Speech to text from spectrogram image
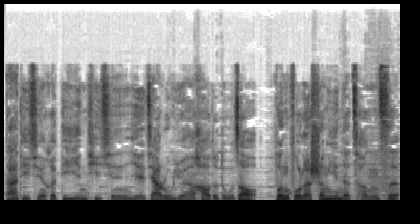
大提琴和低音提琴也加入圆号的独奏，丰富了声音的层次。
